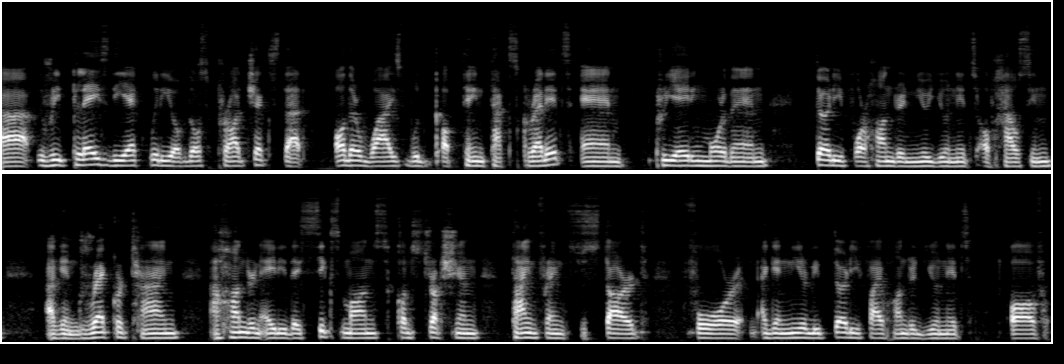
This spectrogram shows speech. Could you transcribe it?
uh, replaced the equity of those projects that otherwise would obtain tax credits and creating more than 3,400 new units of housing. Again, record time, 180 days, six months construction timeframes to start for again nearly 3,500 units of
